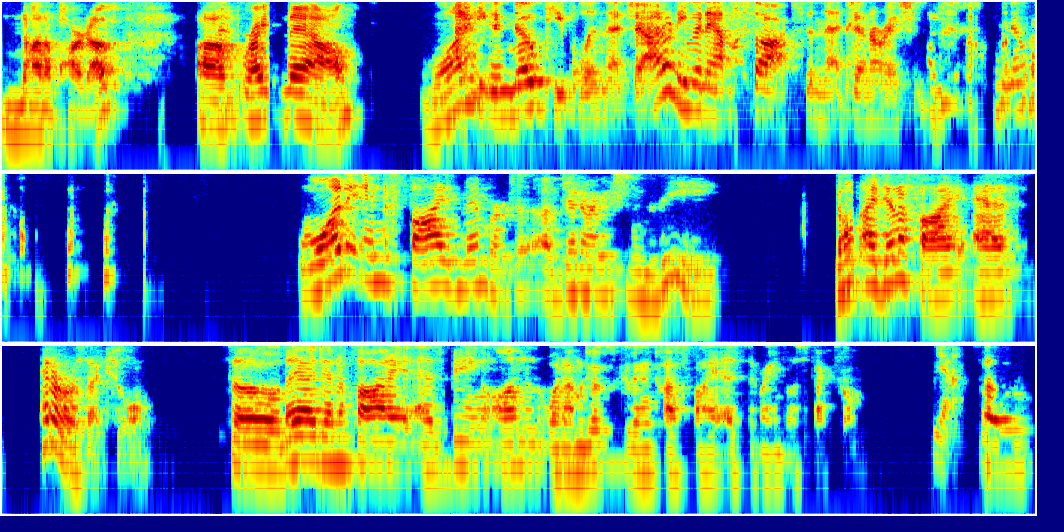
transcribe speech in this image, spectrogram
not a part of. Um, right now, one I don't even know people in that. I don't even have socks in that generation. You know? one in five members of Generation Z don't identify as heterosexual. So they identify as being on what I'm just going to classify as the rainbow spectrum. Yeah. So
